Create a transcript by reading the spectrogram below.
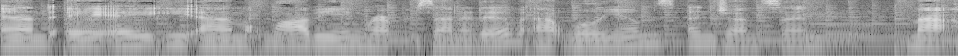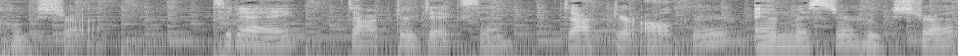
and AAEM lobbying representative at Williams and Jensen, Matt Hoekstra. Today, Dr. Dixon, Dr. Alker, and Mr. Hoekstra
